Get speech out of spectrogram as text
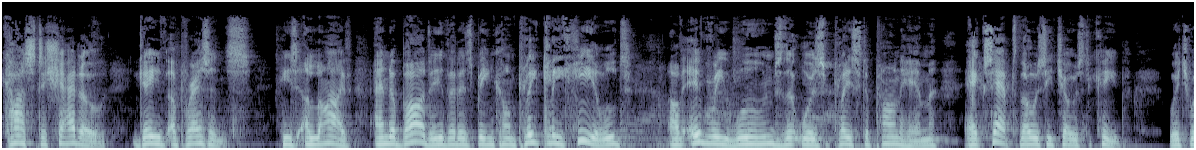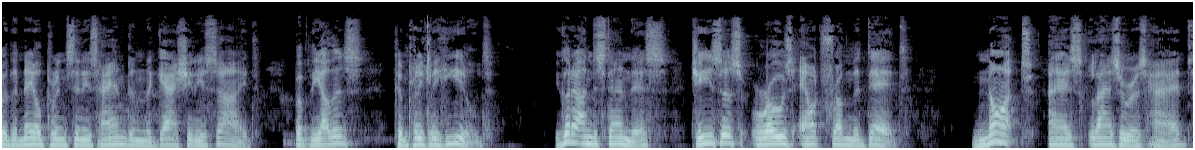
cast a shadow, gave a presence. He's alive and a body that has been completely healed of every wound that was placed upon him, except those he chose to keep which were the nail prints in his hand and the gash in his side, but the others completely healed. You've got to understand this. Jesus rose out from the dead, not as Lazarus had,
